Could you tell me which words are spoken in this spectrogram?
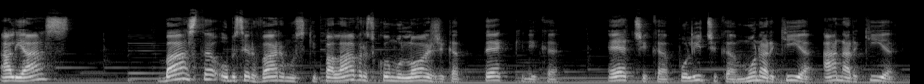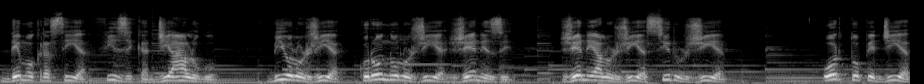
Aliás, basta observarmos que palavras como lógica, técnica, ética, política, monarquia, anarquia, democracia, física, diálogo, biologia, cronologia, gênese, genealogia, cirurgia, ortopedia,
